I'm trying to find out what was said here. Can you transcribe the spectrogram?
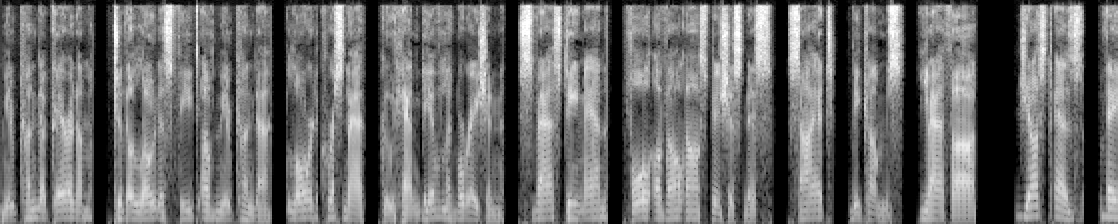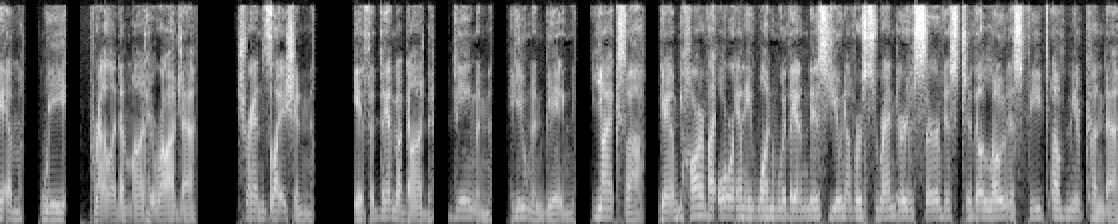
Mukunda Karanam, to the lotus feet of Mukunda, Lord Krishna, who can give liberation, Svastiman, full of all auspiciousness, Sayat, becomes, Yatha. Just as, Vayam, we, Prahlada Maharaja. Translation. If a demigod, demon, human being, yaksa, uh, gandharva, or anyone within this universe renders service to the lotus feet of Mukunda,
